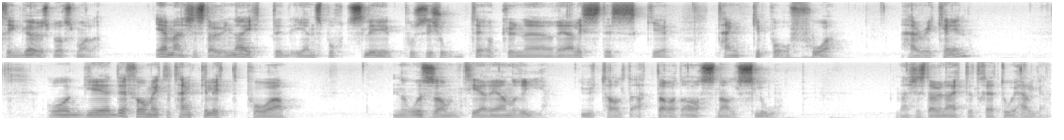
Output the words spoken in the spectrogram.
trigger jo spørsmålet er Manchester United i en sportslig posisjon til å kunne realistisk eh, tenke på å få Harry Kane? Og eh, det får meg til å tenke litt på noe som Thierry Henry uttalte etter at Arsenal slo Manchester United 3-2 i helgen.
